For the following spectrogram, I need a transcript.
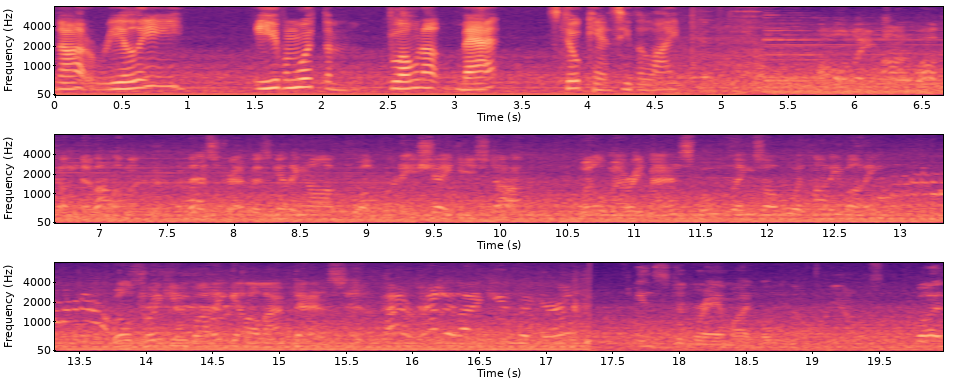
not really. Even with the blown up mat, still can't see the light. Holy unwelcome development. This trip is getting off to a pretty shaky start. Will married man smooth things over with honey bunny? Will drinking buddy get a lap dance? I really like you, big girl. Instagram, I believe. But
